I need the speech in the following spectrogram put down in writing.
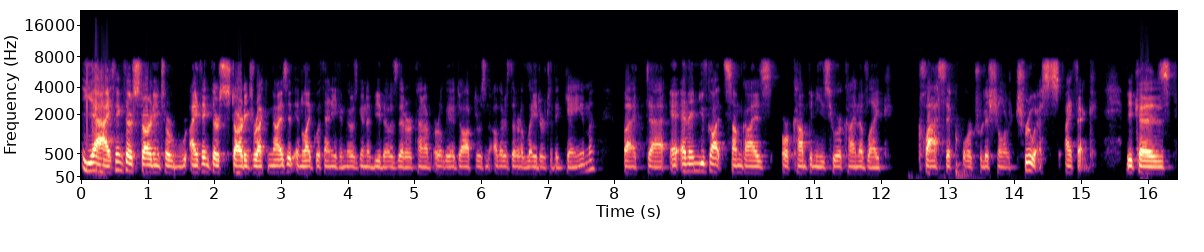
Yeah, I think they're starting to. I think they're starting to recognize it, and like with anything, there's going to be those that are kind of early adopters and others that are later to the game. But uh, and then you've got some guys or companies who are kind of like classic or traditional or truists. I think because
